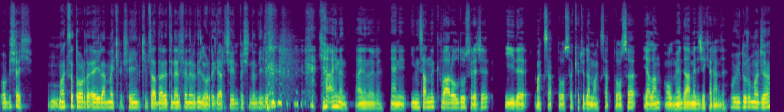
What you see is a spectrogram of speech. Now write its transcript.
o bir şey. Maksat orada eğlenmek. Şeyin kimse adaletin el feneri değil orada. Gerçeğin peşinde değil yani. Ya aynen, aynen öyle. Yani insanlık var olduğu sürece iyi de maksatlı olsa, kötü de maksatlı olsa yalan olmaya devam edecek herhalde. Uydurmaca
